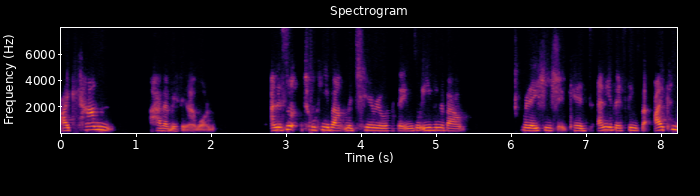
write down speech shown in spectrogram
I can have everything I want. And it's not talking about material things or even about relationship, kids, any of those things, but I can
